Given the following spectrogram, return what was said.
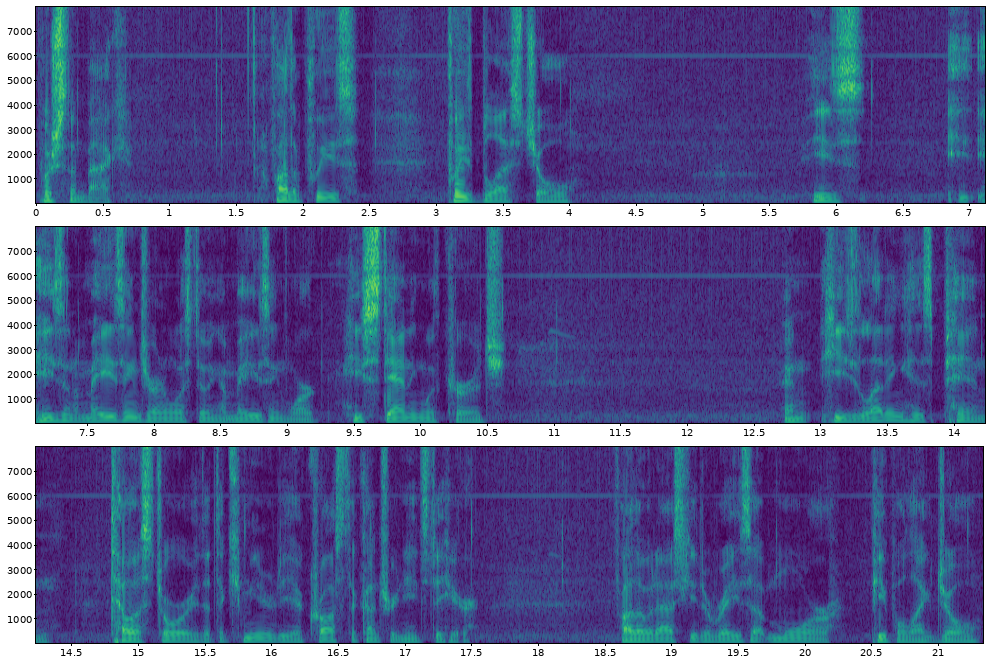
Push them back. Father, please, please bless Joel. He's he, he's an amazing journalist doing amazing work. He's standing with courage. And he's letting his pen tell a story that the community across the country needs to hear. Father, I would ask you to raise up more people like Joel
